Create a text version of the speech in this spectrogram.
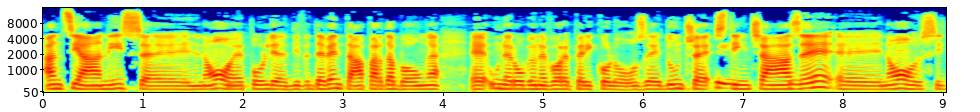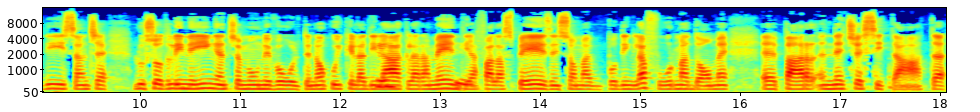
anziani, eh, no, e poi diventa par da bon eh, une robe un'evore pericolose. Dunque, sì. stinciase, eh, no, si dice, lo sottolineiamo diciamo, une volte, no, qui che la di sì. là chiaramente sì. a fa la spesa, insomma, un po' di la furma, dome eh, par necessità giornata.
